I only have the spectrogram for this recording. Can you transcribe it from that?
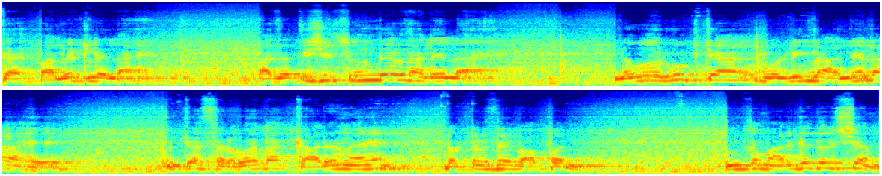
त्या पालटलेलं आहे. आज अतिशय सुंदर झालेलं आहे. नवं रूप त्या बोर्डिंगला आलेलं आहे. पण त्या सर्वाला कारण आहे डॉक्टर साहेब आपण. तुमचं मार्गदर्शन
